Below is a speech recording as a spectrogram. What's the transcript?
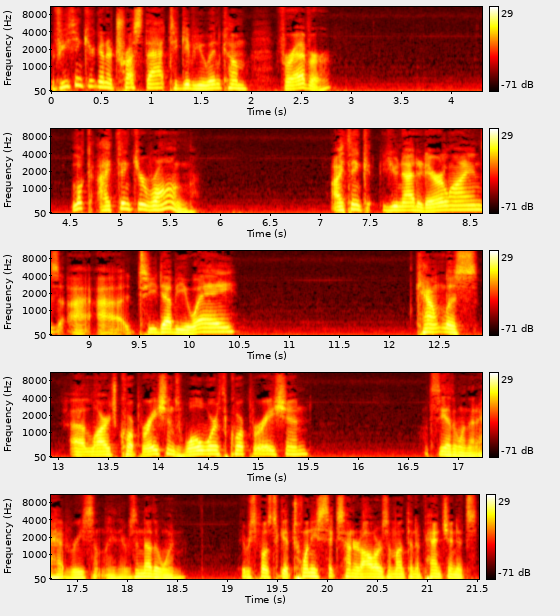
if you think you're going to trust that to give you income forever, look, I think you're wrong. I think United Airlines, uh, uh, TWA, countless uh, large corporations, Woolworth Corporation. What's the other one that I had recently? There was another one. They were supposed to get $2,600 a month in a pension. It's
